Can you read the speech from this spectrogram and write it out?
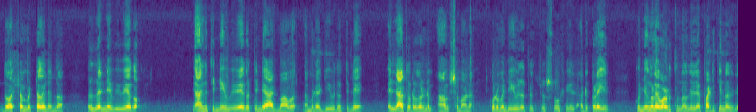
ദോഷം വിട്ടകലുന്ന അത് തന്നെ വിവേകം. ജ്ഞാനത്തിന്റെയും വിവേകത്തിന്റെ ആത്മാവ് നമ്മുടെ ജീവിതത്തിലെ എല്ലാ തുറകളിലും ആവശ്യമാണ്. കുടുംബ ജീവിതത്തിൽ ശുശ്രൂഷയിൽ അടുക്കളയിൽ കുഞ്ഞുങ്ങളെ വളർത്തുന്നതിൽ പഠിക്കുന്നതിൽ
